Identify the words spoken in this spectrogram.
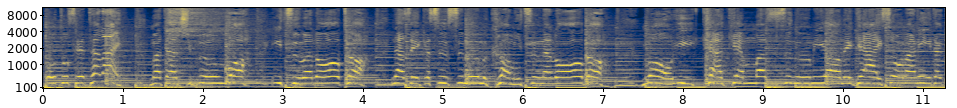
落とせたない。また自分を偽ろうと。なぜか進む無根密なロードもういい加減まっすぐ見を願い。空に託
